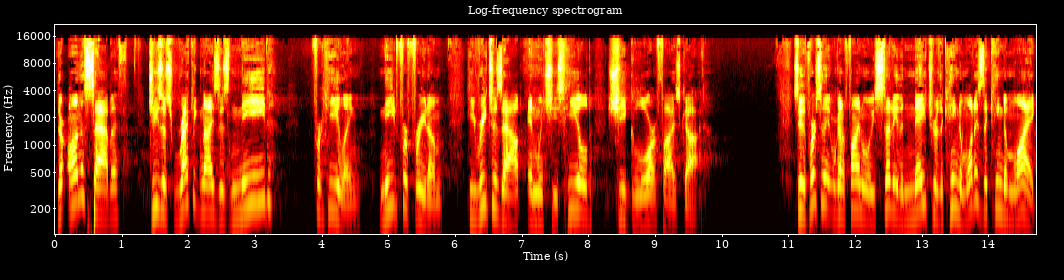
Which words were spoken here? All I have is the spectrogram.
They're on the Sabbath. Jesus recognizes need for healing, need for freedom. He reaches out, and when she's healed, she glorifies God. See, the first thing that we're going to find when we study the nature of the kingdom, what is the kingdom like,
